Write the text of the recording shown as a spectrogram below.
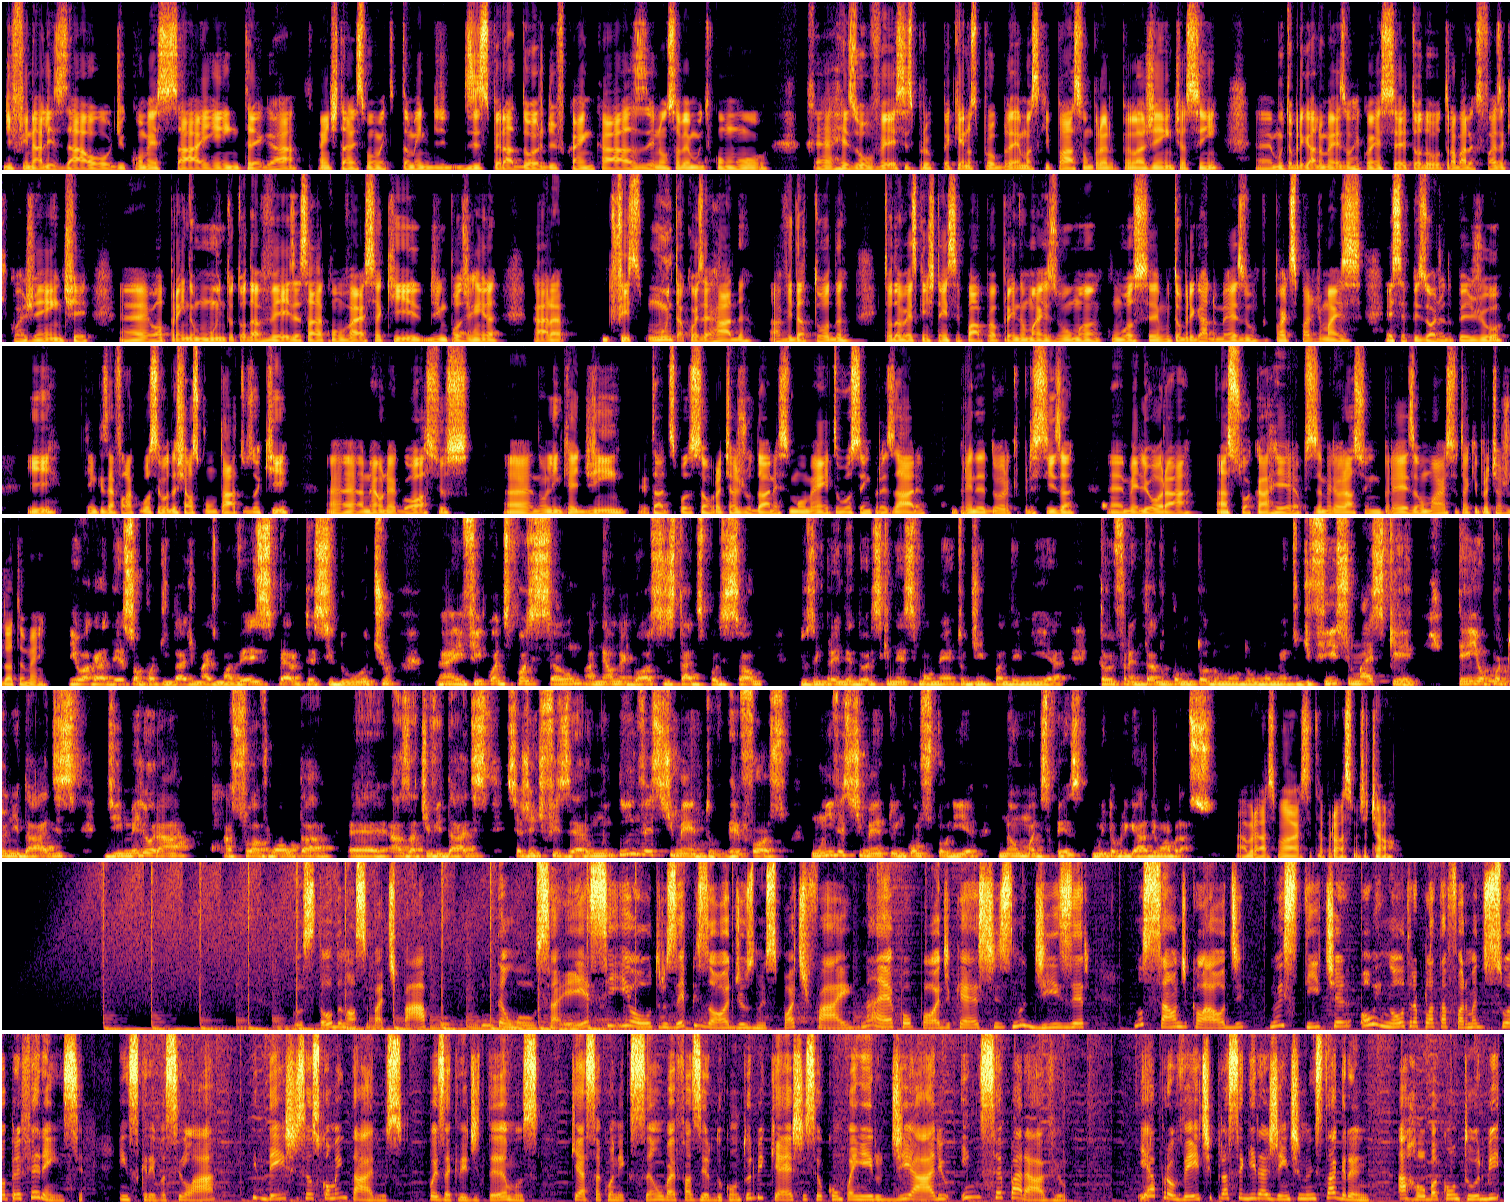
de finalizar ou de começar e entregar. A gente está nesse momento também de desesperador de ficar em casa e não saber muito como é, resolver esses pro pequenos problemas que passam pra, pela gente, assim. É, muito obrigado mesmo, reconhecer todo o trabalho que você faz aqui com a gente. É, eu aprendo muito toda vez, essa conversa aqui de imposto de renda. Cara, fiz muita coisa errada a vida toda. Toda vez que a gente tem esse papo, eu aprendo mais uma com você. Muito obrigado mesmo por participar de mais esse episódio do Peju. E quem quiser falar com você, vou deixar os contatos aqui. É, Negócios, é, no LinkedIn, ele está à disposição para te ajudar nesse momento. Você, empresário, empreendedor que precisa é, melhorar a sua carreira, precisa melhorar a sua empresa, o Márcio está aqui para te ajudar também. Eu agradeço a oportunidade mais uma vez, espero ter sido útil né, e fico à disposição, a Neo Negócios está à disposição dos empreendedores que nesse momento de pandemia estão enfrentando, como todo mundo, um momento difícil, mas que têm oportunidades de melhorar a sua volta é, às atividades se a gente fizer um investimento, reforço, um investimento em consultoria, não uma despesa. Muito obrigado e um abraço. Abraço, Márcio. Até a próxima. Tchau, tchau. Gostou do nosso bate-papo? Então ouça esse e outros episódios no Spotify, na Apple Podcasts, no Deezer, no SoundCloud, no Stitcher ou em outra plataforma de sua preferência. Inscreva-se lá e deixe seus comentários, pois acreditamos que essa conexão vai fazer do ConturbiCast seu companheiro diário inseparável. E aproveite para seguir a gente no Instagram, @conturbi_.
